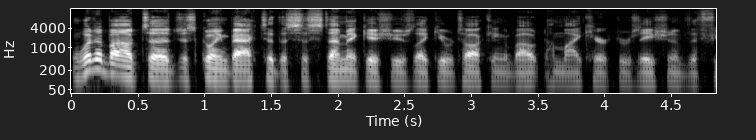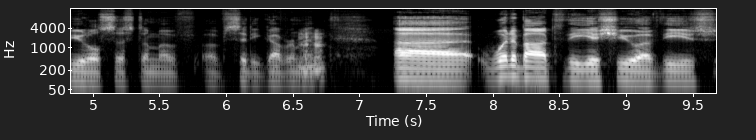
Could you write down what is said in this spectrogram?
What about uh, just going back to the systemic issues, like you were talking about my characterization of the feudal system of, of city government? Mm-hmm. Uh, what about the issue of these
